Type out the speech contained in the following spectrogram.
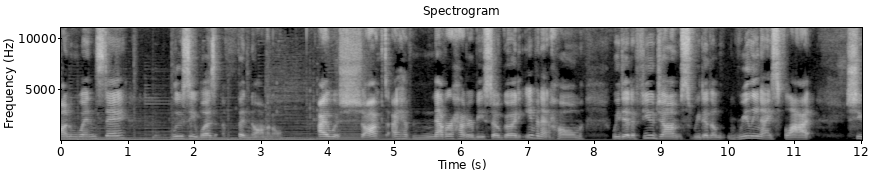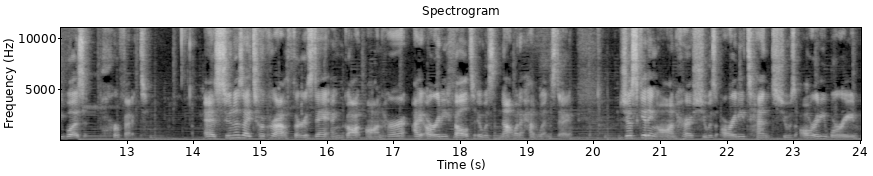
On Wednesday, Lucy was phenomenal. I was shocked. I have never had her be so good, even at home. We did a few jumps. We did a really nice flat. She was perfect. As soon as I took her out Thursday and got on her, I already felt it was not what I had Wednesday. Just getting on her, she was already tense. She was already worried.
